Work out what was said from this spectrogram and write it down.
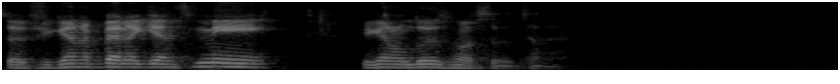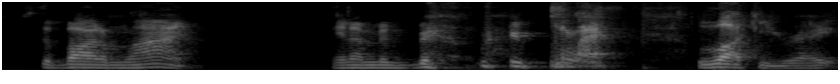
So if you're going to bet against me, you're going to lose most of the time. It's the bottom line. And I've been very, very blessed, lucky, right?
